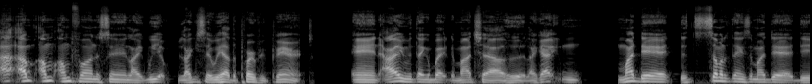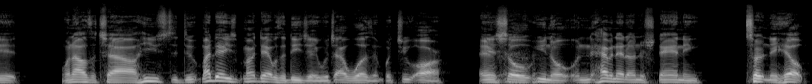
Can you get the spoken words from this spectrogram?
I, I'm I'm I'm fond of saying like we like you said we have the perfect parents, and I even think back to my childhood. Like I, my dad, some of the things that my dad did when I was a child, he used to do. My dad, my dad was a DJ, which I wasn't, but you are, and so you know, and having that understanding certainly helped.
